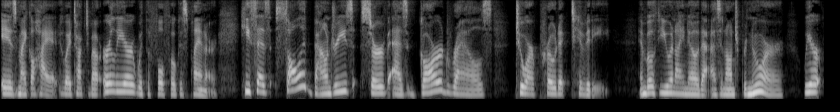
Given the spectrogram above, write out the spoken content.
is Michael Hyatt, who I talked about earlier with the full focus planner. He says solid boundaries serve as guardrails to our productivity. And both you and I know that as an entrepreneur, we are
